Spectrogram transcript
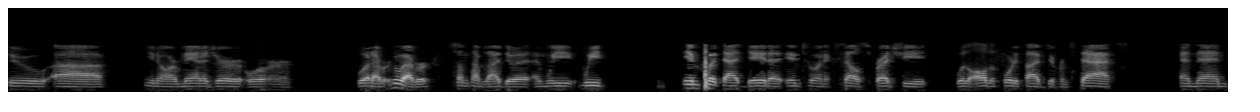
to, uh, you know, our manager or whatever, whoever. Sometimes I do it and we, we input that data into an Excel spreadsheet with all the 45 different stats. And then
